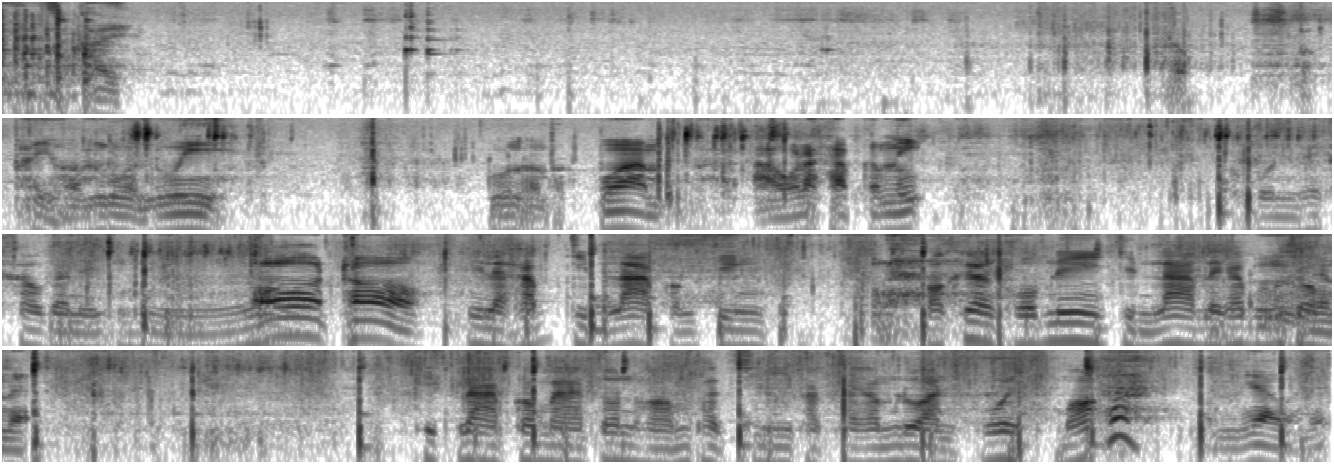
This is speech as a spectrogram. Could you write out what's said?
นี่ใส่ไข่ครับผักไผ่หอมรวนด้วยรวนหอมผักป้อมเอาละครับคำนี้ คนให้เข้ากันอีกอื้อหือโอ้ท่อนี่แหละครับกลิ่นลาบของจริง พอเครื่องครบนี่กลิ่นลาบเลยครับคุณผู้ชม นั่นแหละพ ริกลาบก็มาต้นหอมผักชีผักไผ่หอมรวนโอ้ยเหมาะผมเที่ยววันนี้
